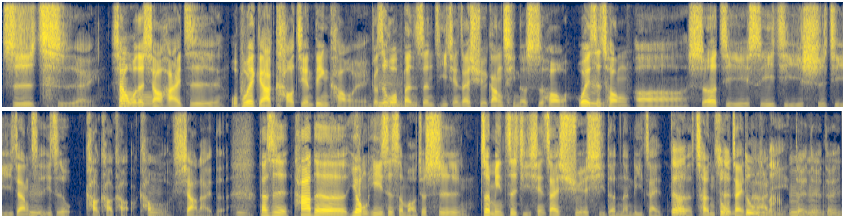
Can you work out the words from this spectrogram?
支持哎、欸，像我的小孩子，oh. 我不会给他考检定考哎、欸。可是我本身以前在学钢琴的时候，我也是从、嗯、呃十二级、十一级、十级这样子一直。考考考考下来的，嗯，但是他的用意是什么？就是证明自己现在学习的能力在呃程度在哪里？对对对。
